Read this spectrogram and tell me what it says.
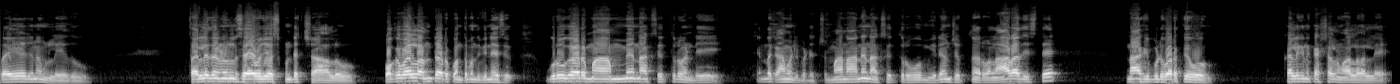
ప్రయోజనం లేదు. తల్లిదండ్రులను సేవ చేసుకుంటే చాలు. ఒకవేళ అంటారు కొంతమంది వినేసి గురువుగారు మా అమ్మే నాకు శత్రువు అండి. కింద కామెంట్లు పెట్టచ్చు. మా నాన్నే నాకు శత్రువు మీరేం చెప్తున్నారు? వాళ్ళని ఆరాధిస్తే నాకు ఇప్పుడు వరకు కలిగిన కష్టాలు వాళ్ళ వల్లే.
